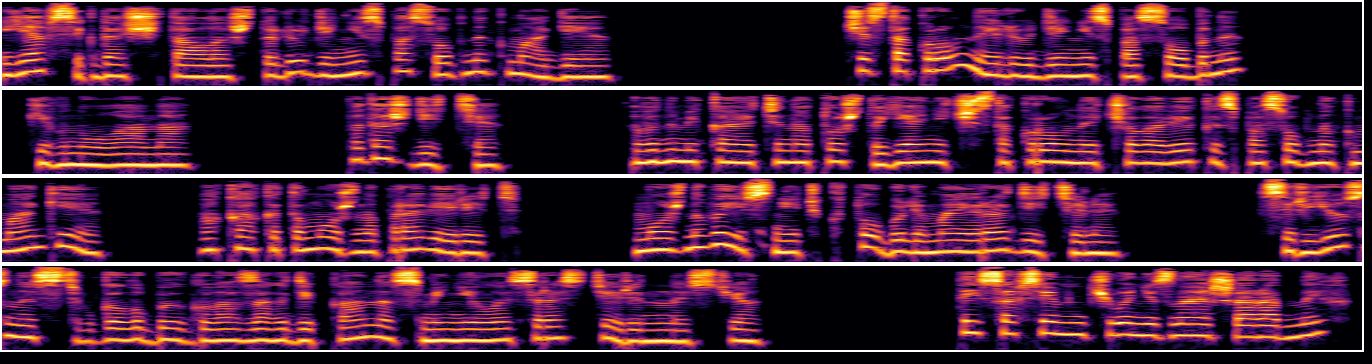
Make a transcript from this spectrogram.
Я всегда считала, что люди не способны к магии. Чистокровные люди не способны, кивнула она. Подождите. Вы намекаете на то, что я не чистокровный человек и способна к магии? А как это можно проверить? Можно выяснить, кто были мои родители. Серьезность в голубых глазах декана сменилась растерянностью. Ты совсем ничего не знаешь о родных?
